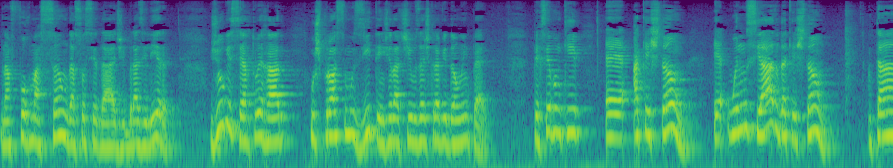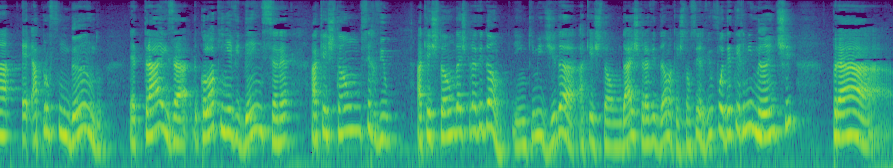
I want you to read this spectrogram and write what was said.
na formação da sociedade brasileira. Julgue certo ou errado os próximos itens relativos à escravidão no Império. Percebam que é, a questão, é, o enunciado da questão está é, aprofundando, é, traz, a, coloca em evidência né, a questão servil a questão da escravidão e em que medida a questão da escravidão, a questão servil, foi determinante para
